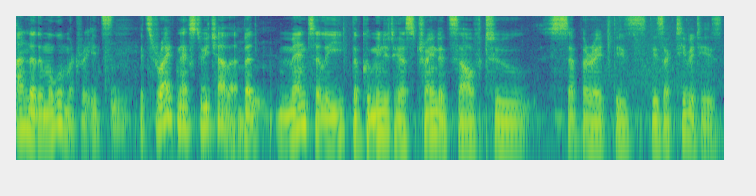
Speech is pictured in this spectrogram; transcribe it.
under the Mugumo tree. It's it's right next to each other. But mentally, the community has trained itself to separate these these activities,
